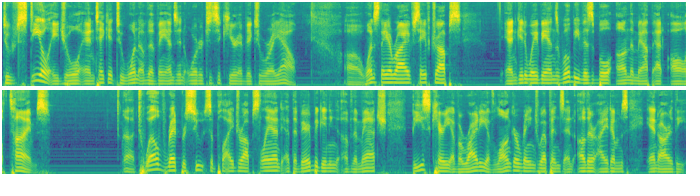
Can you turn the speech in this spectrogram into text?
to steal a jewel, and take it to one of the vans in order to secure a victory royale. Uh, once they arrive, safe drops and getaway vans will be visible on the map at all times. Uh, 12 Red Pursuit supply drops land at the very beginning of the match. These carry a variety of longer range weapons and other items and are the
